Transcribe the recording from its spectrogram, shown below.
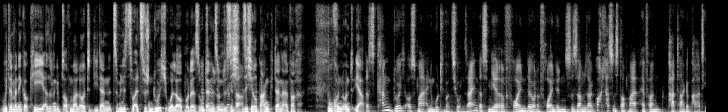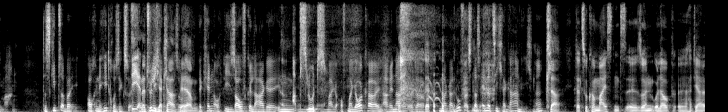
wo ich dann mal denke, okay, also dann gibt es offenbar Leute, die dann zumindest so als Zwischendurchurlaub oder so, dann so eine sich, sichere Bank dann einfach buchen und ja. Das kann durchaus mal eine Motivation sein, dass mehrere Freunde oder Freundinnen zusammen sagen, ach, lass uns doch mal einfach ein paar Tage Party machen. Das gibt es aber auch in der heterosexuellen. Ja, natürlich, ja klar. Also, ja, ja. Wir kennen auch die Saufgelage in, Absolut. In, auf Mallorca, in Arenal oder Magaluf. Also das ändert sich ja gar nicht. Ne? Klar. Dazu kommt meistens, äh, so ein Urlaub äh, hat ja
